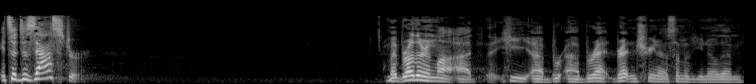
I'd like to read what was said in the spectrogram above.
It's a disaster. My brother-in-law, uh, he, uh, uh, Brett, Brett and Trina, some of you know them.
